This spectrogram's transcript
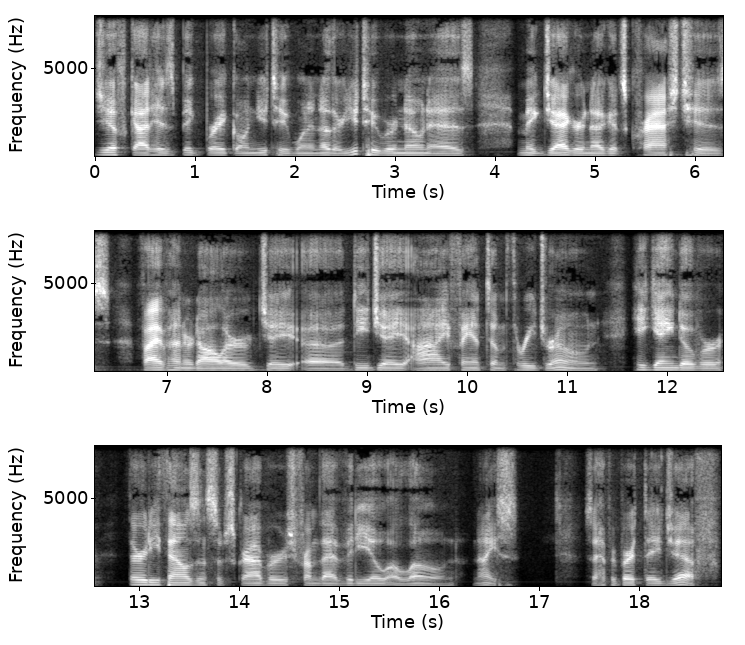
Jeff got his big break on YouTube when another YouTuber known as McJuggerNuggets crashed his $500 J, uh, DJI Phantom 3 drone, he gained over 30,000 subscribers from that video alone. Nice. So happy birthday, Jeff.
